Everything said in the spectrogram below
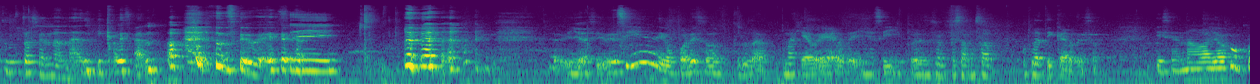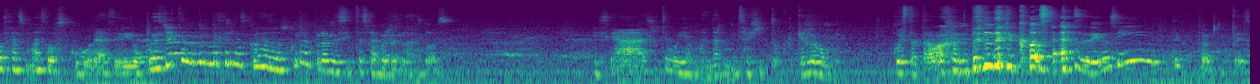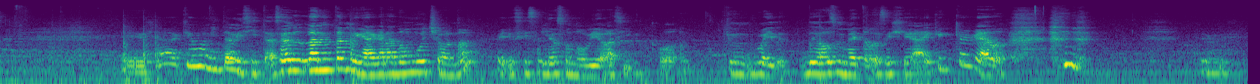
tú estás enana en mi cabeza, ¿no? sí. y yo así de, sí, digo, por eso pues, la magia verde y así, pues empezamos a platicar de eso. Dice, no, yo hago cosas más oscuras. Y digo, pues yo también me hacen las cosas oscuras, pero necesitas saber las dos. Dice, ah, sí te voy a mandar mensajito, porque luego me cuesta trabajo entender cosas. Y digo, sí, te preocupes. Y dije, ah, qué bonita visita. O sea, la neta me agradó mucho, ¿no? Y sí salió su novio así, como un güey de, dos metros. Dije, ay, qué cagado.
